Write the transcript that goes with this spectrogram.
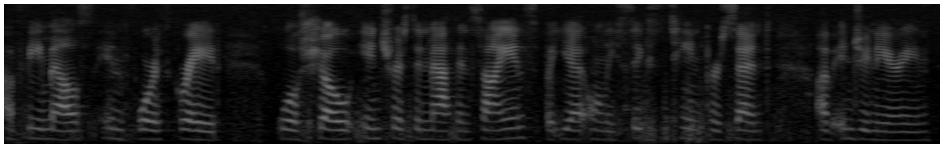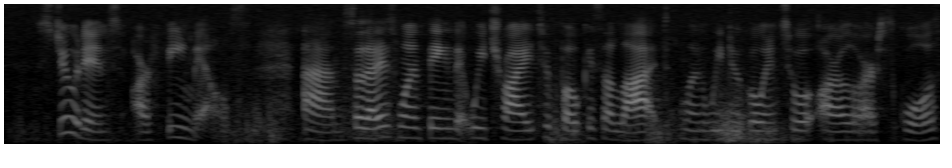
of females in fourth grade will show interest in math and science, but yet only 16% of engineering students are females. Um, so that is one thing that we try to focus a lot when we do go into all our schools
